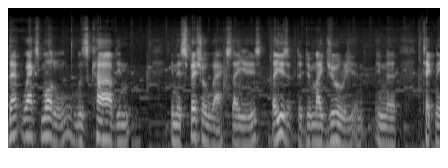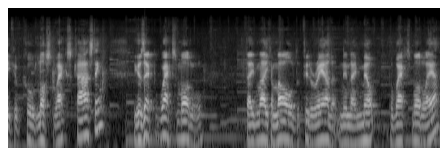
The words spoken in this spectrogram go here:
that wax model was carved in in this special wax they use. They use it to, to make jewellery in, in the technique of called lost wax casting, because that wax model they make a mould that fit around it, and then they melt the wax model out.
